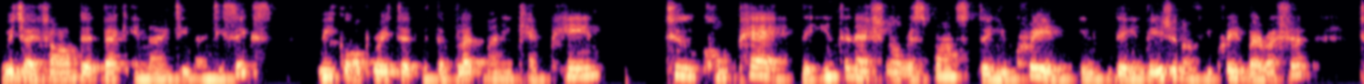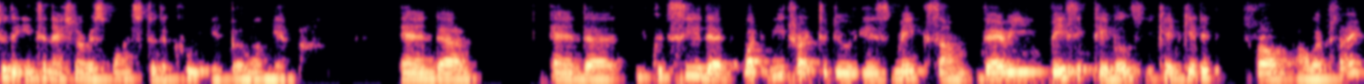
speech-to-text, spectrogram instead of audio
which I founded back in 1996. We cooperated with the Blood Money Campaign to compare the international response to Ukraine in the invasion of Ukraine by Russia to the international response to the coup in Burma, Myanmar. And um, and uh, you could see that what we tried to do is make some very basic tables. You can get it from our website.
